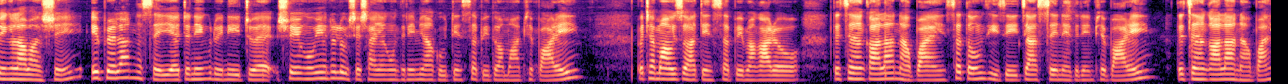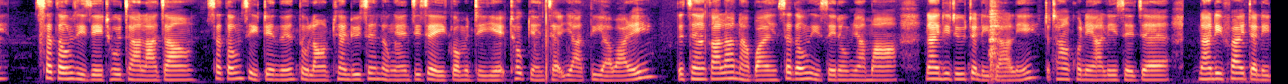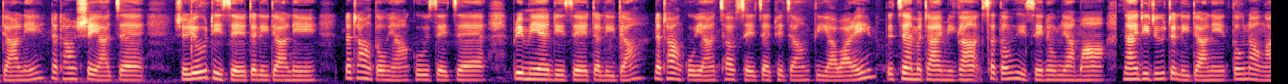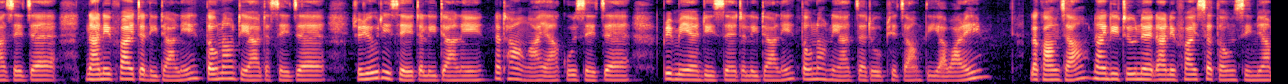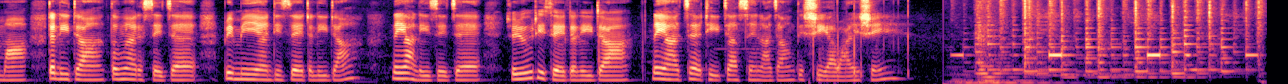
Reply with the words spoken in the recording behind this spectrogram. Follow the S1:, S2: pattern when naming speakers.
S1: မင်္ဂလာပါရှင်ဧပြီလ20ရက်တနင်္ဂနွေနေ့အတွက်ရွှေငုံရဲ့လှုပ်လှုပ်ရှားရှားရန်ကုန်သတင်းများကိုတင်ဆက်ပေးသွားမှာဖြစ်ပါတယ်ပထမဦးစွာတင်ဆက်ပေးမှာကတော့တကြံကာလနောက်ပိုင်း73စီစီကျဆင်းတဲ့သတင်းဖြစ်ပါတယ်တကြံကာလနောက်ပိုင်း73စီစီထိုးကြလာကြောင်း73စီတင်သွင်းတူလောင်ဖြန့်ဖြူးခြင်းလုပ်ငန်းကြီးကြပ်ရေးကော်မတီရဲ့ထုတ်ပြန်ချက်အရသိရပါတယ်။တကြံကာလနောက်ပိုင်း73စီစေတုံးများမှာ92တလီတာလင်1940ကျပ်95တလီတာလင်2800ကျပ်ရိုးရိုးဒီဇယ်တလီတာလင်2390ကျပ်ပရီမီယံဒီဇယ်တလီတာ2960ကျပ်ဖြစ်ကြောင်းသိရပါတယ်။တကြံမတိုင်မီက73စီစေတုံးများမှာ92တလီတာလင်3050ကျပ်95တလီတာလင်3110ကျပ်ရိုးရိုးဒီဇယ်တလီတာလင်2590ကျပ်ပရီမီယံဒီဇယ်တလီတာလင်3200ကျပ်တို့ဖြစ်ကြောင်းသိရပါတယ်။၎ င်းကြောင့်92နဲ့95 73စီများမှာ1လီတာ310ကျပ်ပရီမီယံဒီဇယ်1လီတာ240ကျပ်ရိုးရိုးဒီဇယ်1လီတာ200ကျပ်အထိကျဆင်းလာကြောင်းသိရှိရပါတယ်ရှင်။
